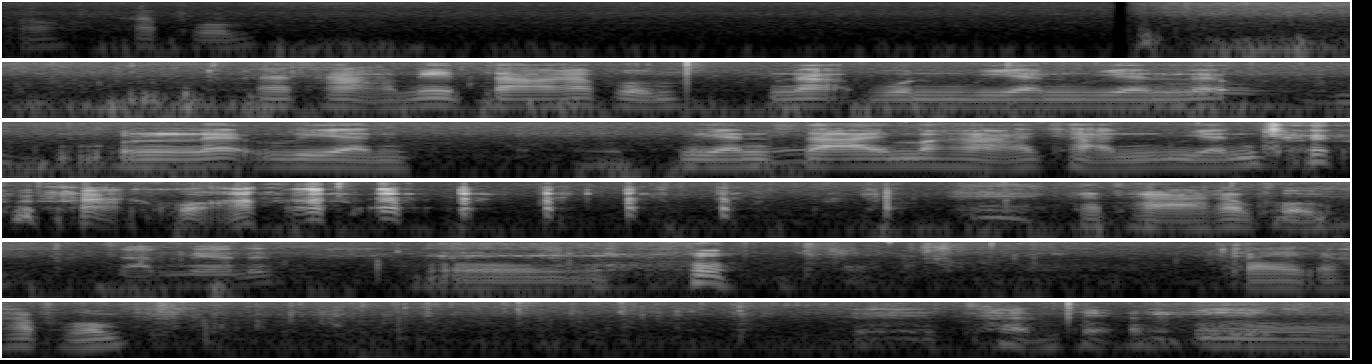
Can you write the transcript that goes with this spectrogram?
เอาครับผมคาถาเมตตาครับผมณวนเวียนเวียนและวนและเวียน เวียนซ้ายมาหาฉันเวียนช่วยมาหาขวาคาถาครับผมจานแมนนะโอ้ไกลแล้วครับผมจานแมนอืม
